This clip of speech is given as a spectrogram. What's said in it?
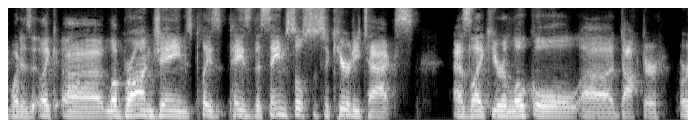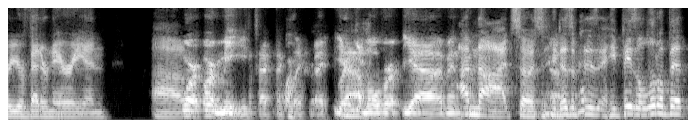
what is it like? Uh, LeBron James plays pays the same Social Security tax as like your local uh, doctor or your veterinarian um, or or me technically, or, right? Yeah, I'm over. Yeah, I mean, I'm not. So he doesn't. Pay, he pays a little bit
